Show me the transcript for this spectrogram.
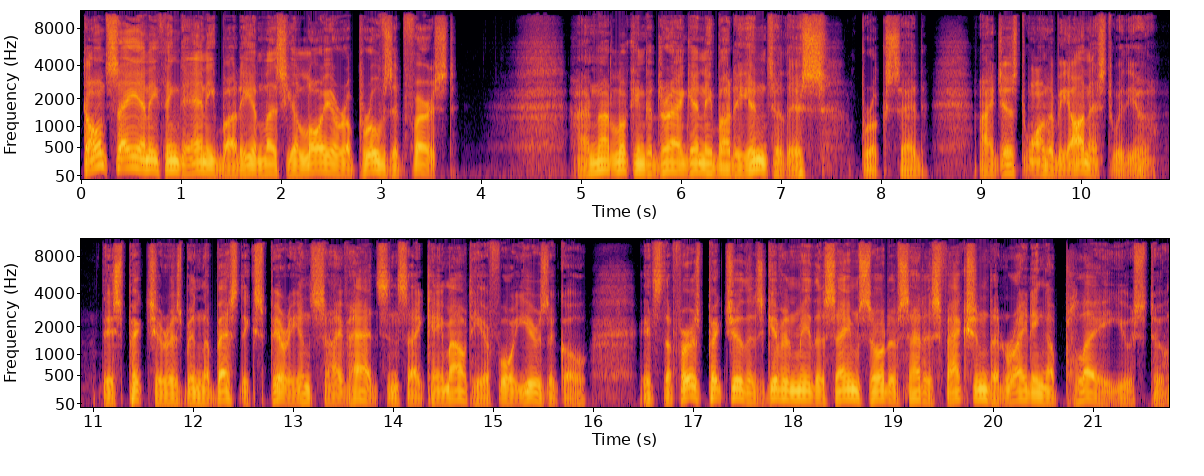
Don't say anything to anybody unless your lawyer approves it first. I'm not looking to drag anybody into this, Brooks said. I just want to be honest with you. This picture has been the best experience I've had since I came out here four years ago. It's the first picture that's given me the same sort of satisfaction that writing a play used to.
